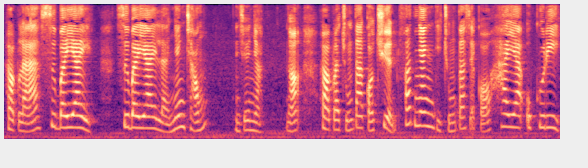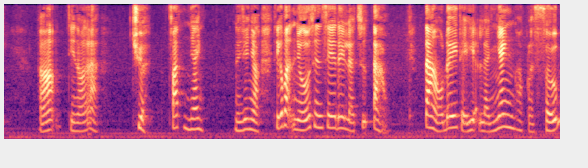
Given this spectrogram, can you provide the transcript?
hoặc là subayai. Subayai là nhanh chóng. Nhìn chưa nhỉ? Đó, hoặc là chúng ta có chuyển phát nhanh thì chúng ta sẽ có haya okuri. Đó, thì nó là chuyển phát nhanh. Nhìn chưa nhỉ? Thì các bạn nhớ sensei đây là chữ tảo. Tảo đây thể hiện là nhanh hoặc là sớm.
